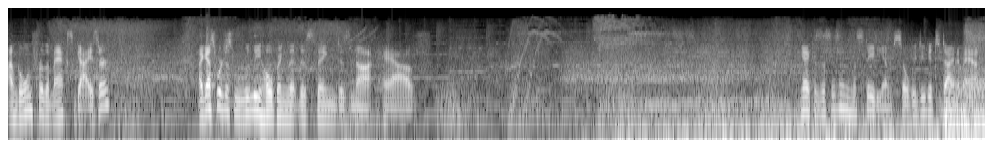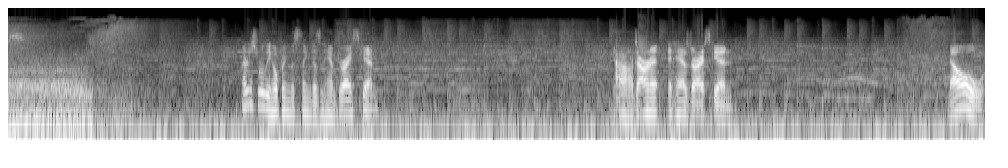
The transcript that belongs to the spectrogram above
I'm going for the Max Geyser. I guess we're just really hoping that this thing does not have... Yeah, because this isn't in the stadium, so we do get to Dynamax. I'm just really hoping this thing doesn't have dry skin. Oh, darn it, it has dry skin. No!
